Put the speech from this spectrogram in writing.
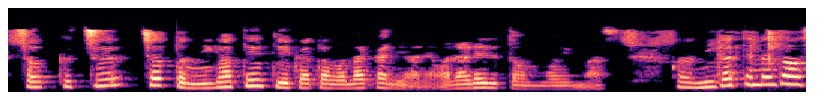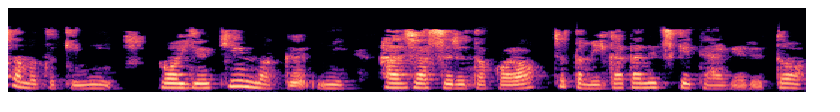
側屈、ちょっと苦手っていう方も中にはね、おられると思います。この苦手な動作の時に、こういう筋膜に反射するところ、ちょっと味方につけてあげると、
